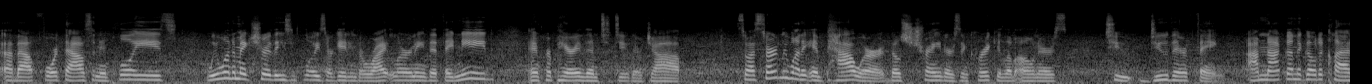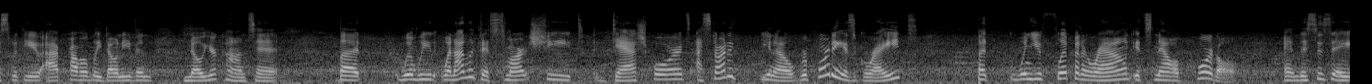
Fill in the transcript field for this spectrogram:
about 4,000 employees. We want to make sure these employees are getting the right learning that they need and preparing them to do their job. So I certainly want to empower those trainers and curriculum owners to do their thing. I'm not going to go to class with you. I probably don't even know your content. But when we when I looked at Smartsheet dashboards, I started, you know, reporting is great, but when you flip it around, it's now a portal. And this is a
